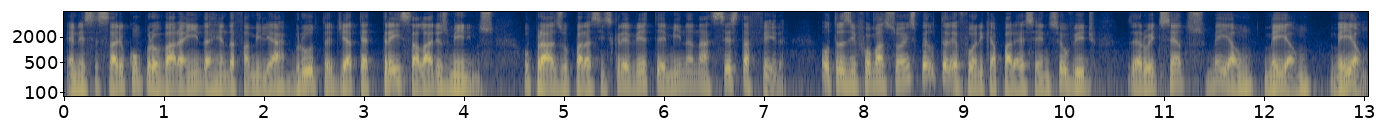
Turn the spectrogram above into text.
É necessário comprovar ainda a renda familiar bruta de até três salários mínimos. O prazo para se inscrever termina na sexta-feira. Outras informações pelo telefone que aparece aí no seu vídeo, 0800 61 61 61.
